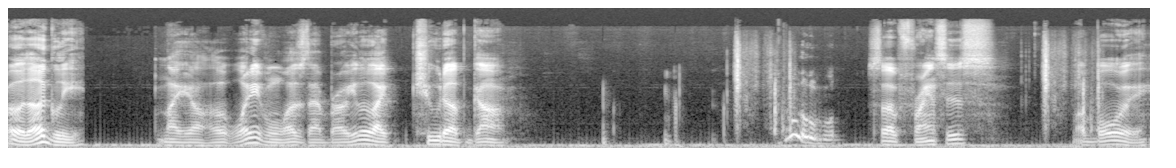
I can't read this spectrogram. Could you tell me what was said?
Bro, it's ugly. Like, yo, what even was that, bro? He looked like chewed up gum. What's up, Francis? My boy.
